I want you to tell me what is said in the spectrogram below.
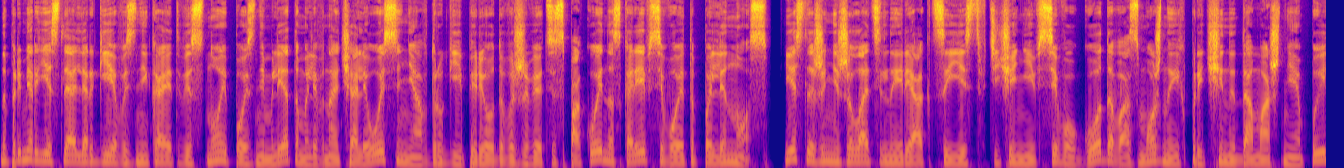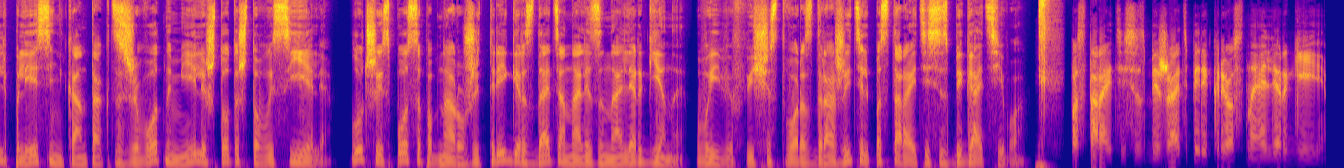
Например, если аллергия возникает весной, поздним летом или в начале осени, а в другие периоды вы живете спокойно, скорее всего это полинос. Если же нежелательные реакции есть в течение всего года, возможно их причины домашняя пыль, плесень, контакт с животными или что-то, что вы съели. Лучший способ обнаружить триггер – сдать анализы на аллергены. Выявив вещество-раздражитель, постарайтесь избегать его. Постарайтесь избежать перекрестной аллергии.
